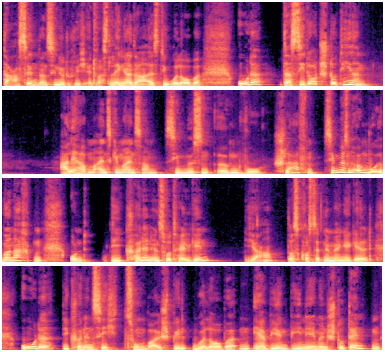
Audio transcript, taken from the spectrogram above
da sind, dann sind sie natürlich etwas länger da als die Urlauber, oder dass sie dort studieren. Alle haben eins gemeinsam, sie müssen irgendwo schlafen. Sie müssen irgendwo übernachten. Und die können ins Hotel gehen, ja, das kostet eine Menge Geld. Oder die können sich zum Beispiel Urlauber ein Airbnb nehmen, Studenten,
